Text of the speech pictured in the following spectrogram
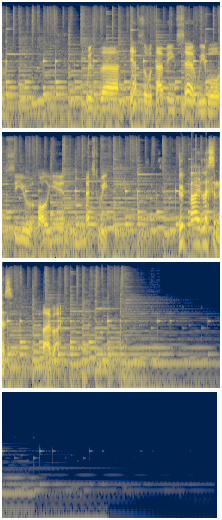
with uh, yeah, so with that being said, we will see you all again next week. Goodbye, listeners. Bye bye.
